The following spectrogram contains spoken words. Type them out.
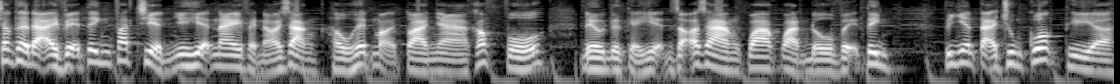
Trong thời đại vệ tinh phát triển như hiện nay phải nói rằng hầu hết mọi tòa nhà góc phố đều được thể hiện rõ ràng qua bản đồ vệ tinh Tuy nhiên tại Trung Quốc thì ờ,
